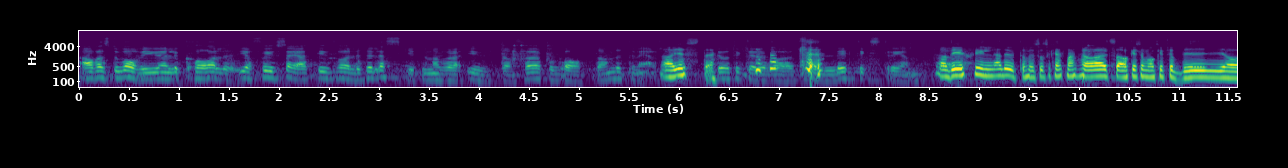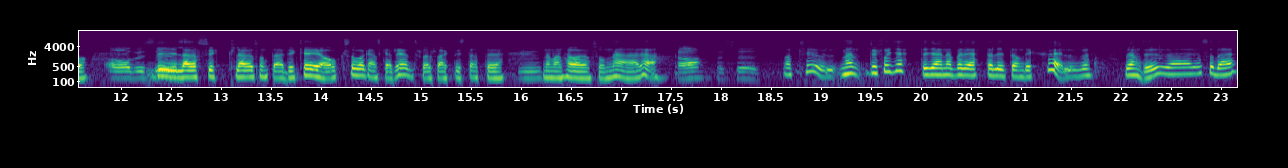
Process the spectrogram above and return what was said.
Ja fast då var vi ju i en lokal. Jag får ju säga att det var lite läskigt när man var utanför på gatan lite mer. Ja just det. Då tyckte jag det var väldigt extremt. Ja det är skillnad utomhus och så kanske man hör saker som åker förbi och Ja, bilar och cyklar och sånt där. Det kan jag också vara ganska rädd för faktiskt att det, när man hör dem så nära. Ja, precis. Vad kul! Men du får jättegärna berätta lite om dig själv. Vem du är och sådär.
